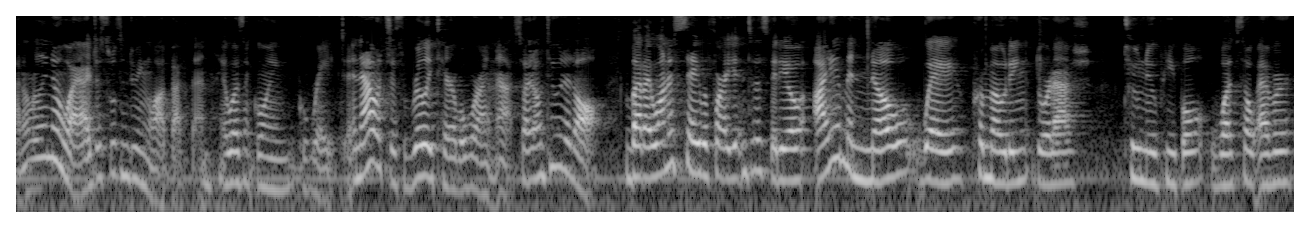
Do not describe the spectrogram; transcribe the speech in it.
I don't really know why. I just wasn't doing a lot back then. It wasn't going great. And now it's just really terrible where I'm at. So I don't do it at all. But I want to say before I get into this video, I am in no way promoting DoorDash to new people whatsoever.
